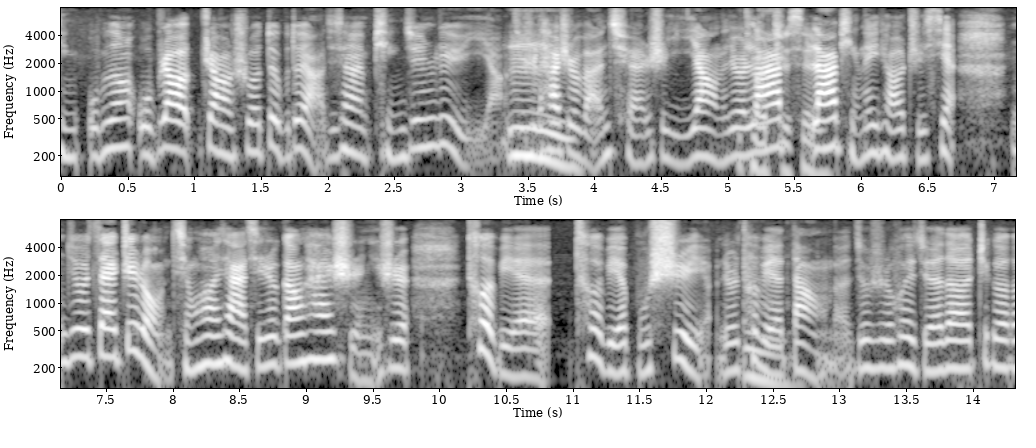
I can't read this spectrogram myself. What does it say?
平，我不能，我不知道这样说对不对啊？就像平均率一样，就是它是嗯完全是一样的，就是拉拉平的一条直线。你就是在这种情况下，其实刚开始你是特别特别不适应，就是特别嗯 down 的，就是会觉得这个。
